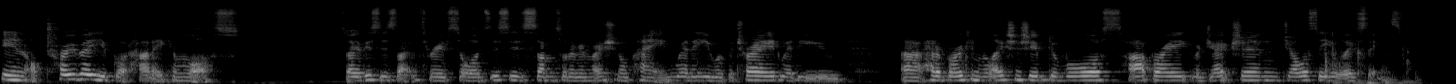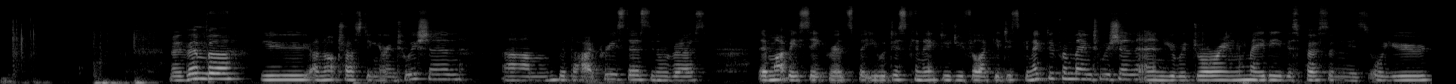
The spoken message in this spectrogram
in October, you've got heartache and loss. So this is like the Three of Swords. This is some sort of emotional pain, whether you were betrayed, whether you uh, had a broken relationship, divorce, heartbreak, rejection, jealousy, all those things. November, you are not trusting your intuition um, with the High Priestess in reverse. There might be secrets, but you were disconnected. You feel like you're disconnected from the intuition and you're withdrawing. Maybe this person is, or you,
